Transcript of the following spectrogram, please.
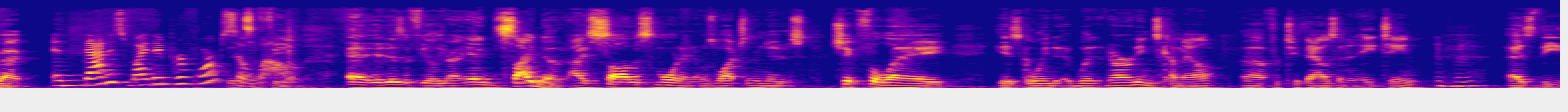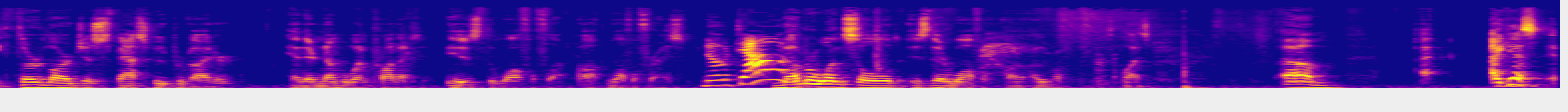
right. and that is why they perform so a well. feel. It is a feel. Right. And side note, I saw this morning. I was watching the news. Chick Fil A is going to when earnings come out uh, for 2018 Mm-hmm. as the third largest fast food provider, and their number one product is the waffle fly, uh, waffle fries. No doubt. Number one sold is their waffle, are their waffle fries. Um, I, I guess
